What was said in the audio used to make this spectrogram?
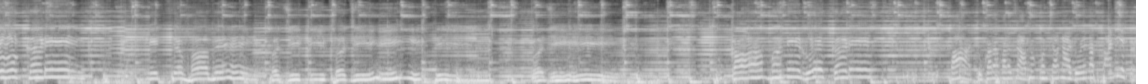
मने रोकडे नित्य भावे फजिती फजिती फजिती। तुका मने रोकडे पा, तुकाराम महाराजचा अभंग म्हणताना डोळ्याला पाणी येतं.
